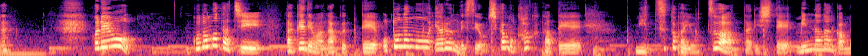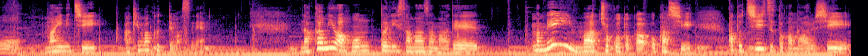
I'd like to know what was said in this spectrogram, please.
これを子供たちだけではなくって大人もやるんですよ。しかも各家庭3つとか4つはあったりしてみんななんかもう毎日開けまくってますね。中身は本当に様々でまあ、メインはチョコとかお菓子あとチーズとかもあるし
